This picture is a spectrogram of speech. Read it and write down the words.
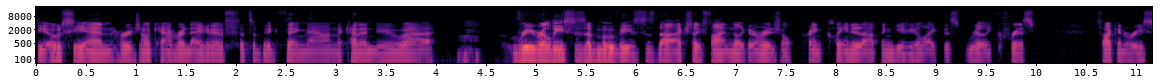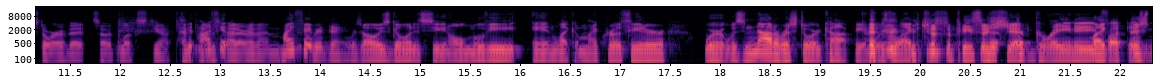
the OCN original camera negative. That's a big thing now, and the kind of new uh, re-releases of movies is they'll actually find like an original print, clean it up, and give you like this really crisp fucking restore of it, so it looks you know ten See, times better than My favorite thing was always going to see an old movie in like a micro theater where it was not a restored copy. It was like just a piece of shit, grainy, like, fucking just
